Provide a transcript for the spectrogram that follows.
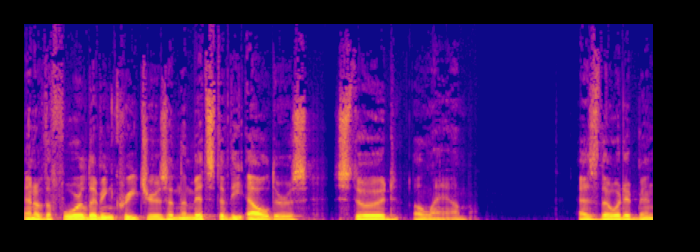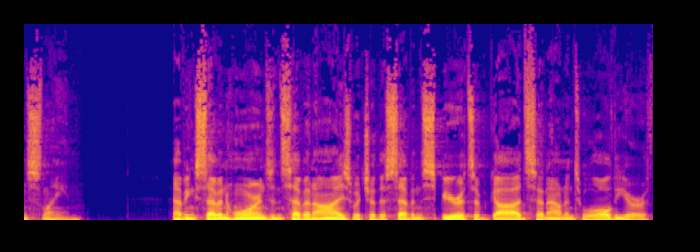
and of the four living creatures, in the midst of the elders, stood a lamb, as though it had been slain, having seven horns and seven eyes, which are the seven spirits of God sent out into all the earth.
